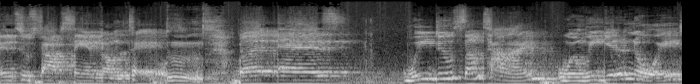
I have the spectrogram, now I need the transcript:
and to stop standing on the tables. Mm. But as we do sometime when we get annoyed,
